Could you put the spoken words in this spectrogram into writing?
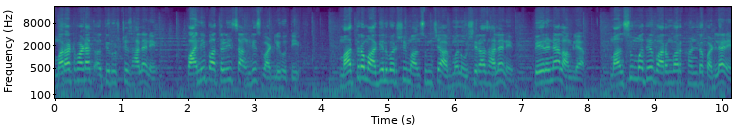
मराठवाड्यात अतिवृष्टी झाल्याने पाणी पातळी चांगलीच वाढली होती. मात्र मागील वर्षी मान्सूनचे आगमन उशिरा झाल्याने पेरण्या लांबल्या. मान्सूनमध्ये वारंवार खंड पडल्याने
